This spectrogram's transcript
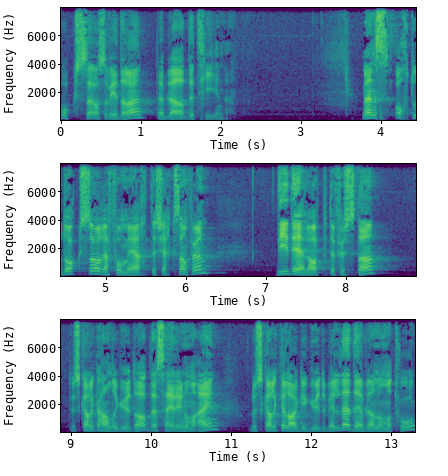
okse osv., det blir det tiende. Mens ortodokse og reformerte kirkesamfunn de deler opp det første. Du skal ikke ha andre guder, det sier de nummer én. Du skal ikke lage gudebilde, det blir nummer to.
